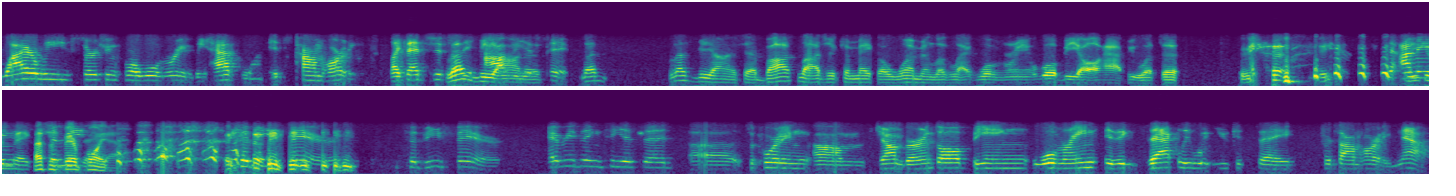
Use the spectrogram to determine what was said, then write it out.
why are we searching for a Wolverine? We have one. It's Tom Hardy. Like that's just Let's the be obvious honest. pick. Let's let's be honest here. Boss Logic can make a woman look like Wolverine. We'll be all happy with it. I mean, That's a fair be- point. to be fair, to be fair, everything Tia said uh, supporting um, Jon Bernthal being Wolverine is exactly what you could say for Tom Hardy. Now,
